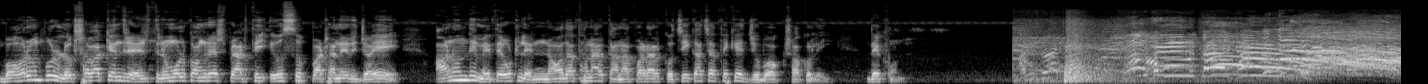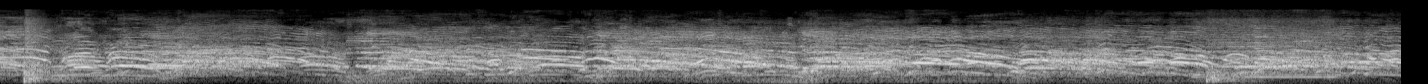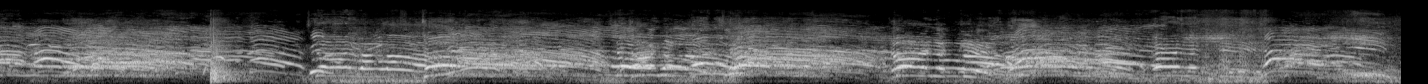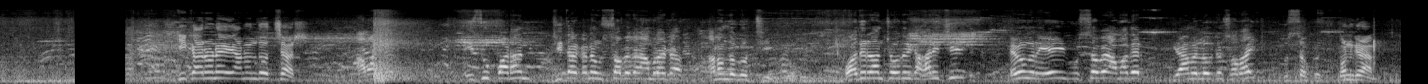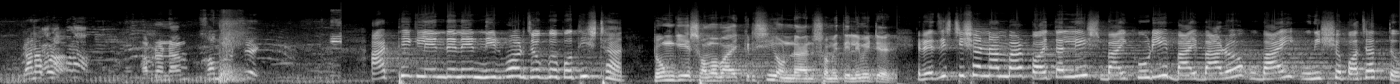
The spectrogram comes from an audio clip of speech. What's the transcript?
বহরমপুর লোকসভা কেন্দ্রের তৃণমূল কংগ্রেস প্রার্থী ইউসুফ পাঠানের জয়ে আনন্দে মেতে উঠলেন নওদা থানার কানাপাড়ার কচিকাচা থেকে যুবক সকলেই। দেখুন জয় বাংলা জয় বাংলা জয় নেত্রী জয় নেত্রী কি কারণে এই আনন্দ উচ্ছ্বাস? আমাদের ইসুফ পাঠান জিতার কারণে উৎসবে আমরা এটা আনন্দ করছি। অধীর রাম চৌধুরীকে হারিয়েছি এবং এই উৎসবে আমাদের গ্রামের লোকজন সবাই উৎসব করছে। কোন গ্রাম? কানাপাড়া। আপনার নাম? সম্রাট শেখ। আর্থিক লেনদেনের নির্ভরযোগ্য প্রতিষ্ঠান। টঙ্গী সমবায় কৃষি উন্নয়ন সমিতি লিমিটেড। রেজিস্ট্রেশন নাম্বার পঁয়তাল্লিশ বাই কুড়ি বাই বারো বাই উনিশশো পঁচাত্তর।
